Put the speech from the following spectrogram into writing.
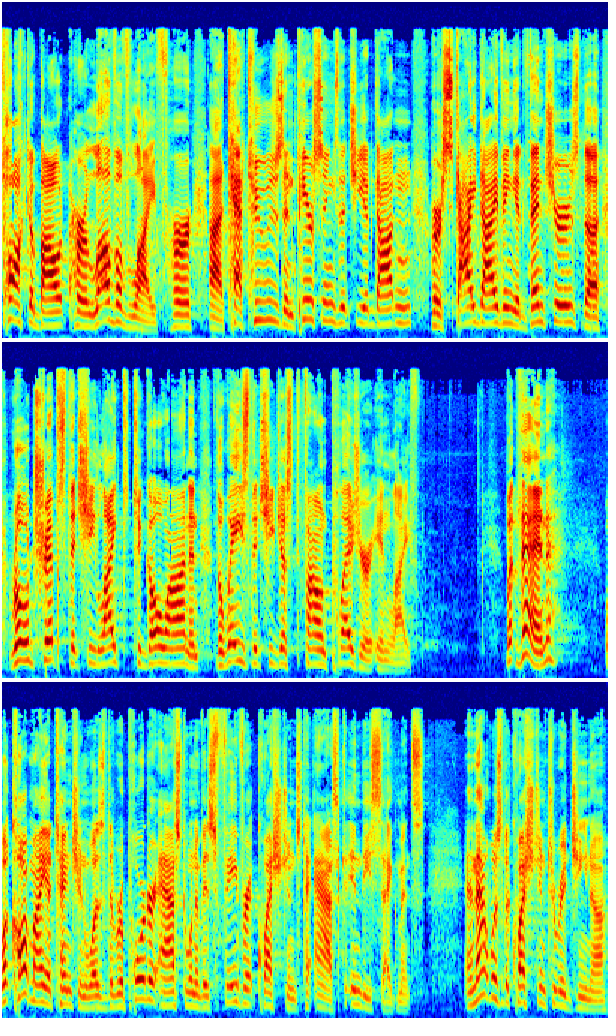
talked about her love of life, her uh, tattoos and piercings that she had gotten, her skydiving adventures, the road trips that she liked to go on, and the ways that she just found pleasure in life. But then, what caught my attention was the reporter asked one of his favorite questions to ask in these segments, and that was the question to Regina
